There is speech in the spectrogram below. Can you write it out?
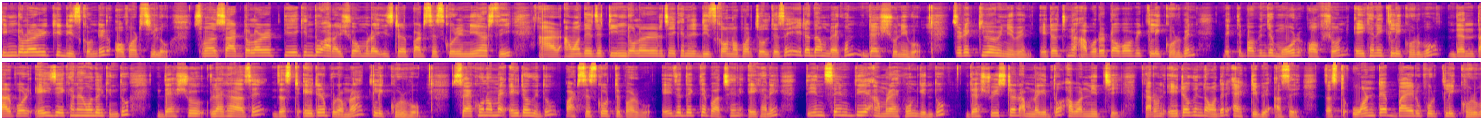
তিন ডলারের একটি ডিসকাউন্টের অফার ছিল। সো আমরা চার ডলারের দিয়ে কিন্তু আড়াইশো আমরা স্টার পারচেস করে নিয়ে আসছি। আর আমাদের যে তিন ডলারের যে এখানে ডিসকাউন্ট অফার চলতেছে এটাতে আমরা এখন দেড়শো নিব। সো এটা কীভাবে নেবেন? এটার জন্য আবারও টপ আপে ক্লিক করবেন। দেখতে পাবেন যে মোর অপশন এইখানে ক্লিক করব। দেন তারপর এই যে এখানে আমাদের কিন্তু দেড়শো লেখা আছে জাস্ট এইটার উপর আমরা ক্লিক করব। সো এখন আমরা এইটাও কিন্তু পারচেস করতে পারব। এই যে দেখতে পাচ্ছেন, এখানে তিন সেন্ট দিয়ে আমরা এখন কিন্তু দেড়শো স্টার আমরা কিন্তু আবার নিচ্ছি। কারণ এটাও কিন্তু আমাদের অ্যাক্টিভে আছে। জাস্ট ওয়ান ট্যাপ বাইয়ের উপর ক্লিক করব।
